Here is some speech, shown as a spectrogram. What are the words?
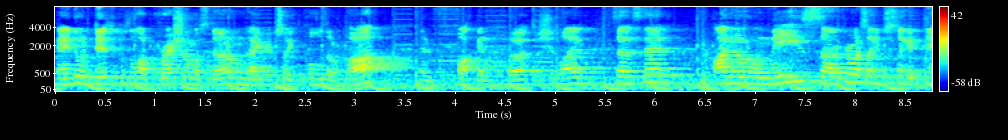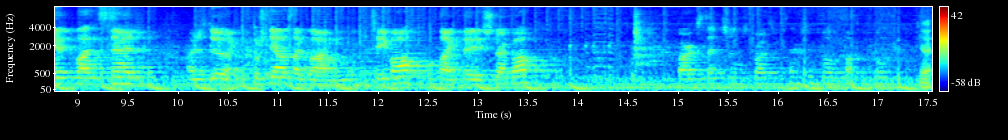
and doing dips puts a lot of pressure on my sternum, like actually pulls it apart and fucking hurts a shitload. So instead, I do it on these, so pretty much like just like a dip, but instead I just do like push downs like um, with the T-bar, with like the straight bar. Bar extensions, tricep extensions, what the fuck you called? Yeah.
